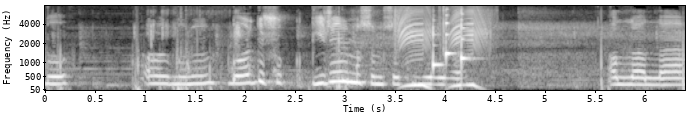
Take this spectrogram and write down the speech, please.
Bu. Al. Bu arada şu bir elması mı satılıyor ya? Allah Allah.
